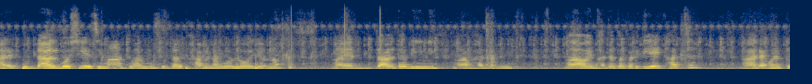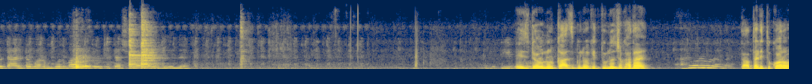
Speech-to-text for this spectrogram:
আর একটু ডাল বসিয়েছি মা তো আর মুসুর ডাল খাবে না বলল ওই জন্য। মায়ের ডালটা দিইনি মা ভাজা মা ওই ভাজা তরকারি দিয়েই খাচ্ছে। আর এখন একটু ডালটা গরম করব আর ওই রুটিটা সবাইকে দিয়ে দেবো এইচ ডাব্লিউর কাজগুলো কি তুলেছো খাতায়? তাড়াতাড়ি তো করো।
